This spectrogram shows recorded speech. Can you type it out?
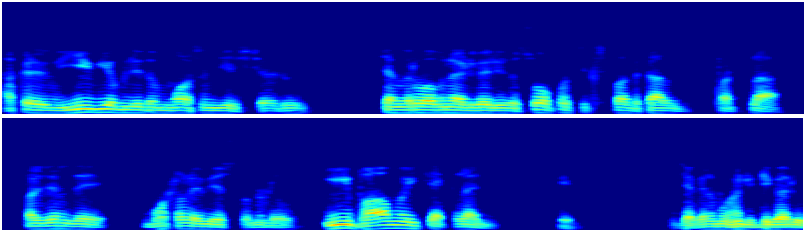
అక్కడ ఈవీఎం లేదో మోసం చేశారు. చంద్రబాబు నాయుడు గారు ఏదో సూపర్ సిక్స్ పథకాల పట్ల ప్రజల్ని మూటలో వేసుకున్నాడు. ఈ భావం అయితే ఎక్కలేదు. జగన్మోహన్ రెడ్డి గారు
